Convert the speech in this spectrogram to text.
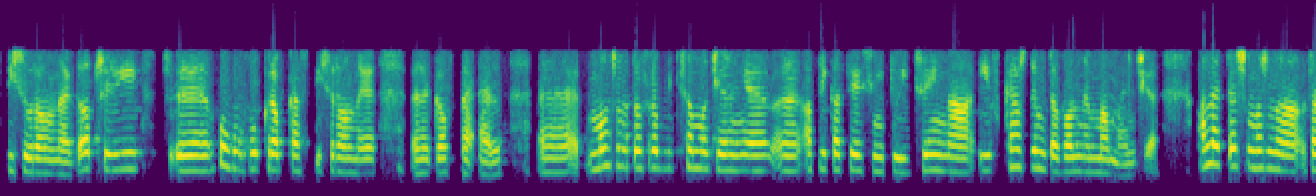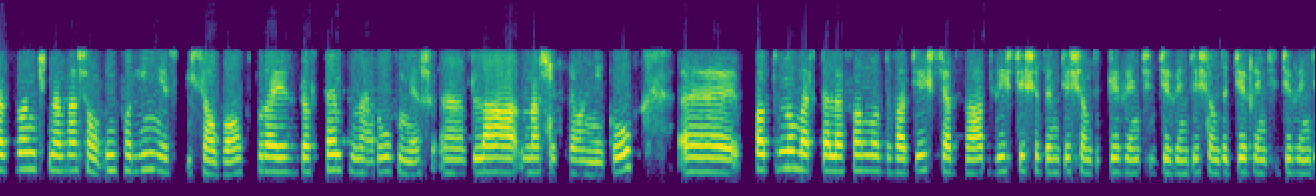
spisu rolnego, czyli e, www.spisrolny.gov.pl. E, Można to zrobić samodzielnie. E, Aplikacja jest intuicyjna i w każdym dowolnym momencie, ale też można zadzwonić na naszą infolinię spisową, która jest dostępna również e, dla naszych rolników pod numer telefonu 22 279 99 99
